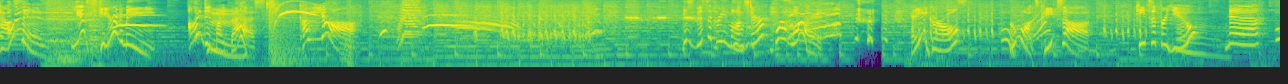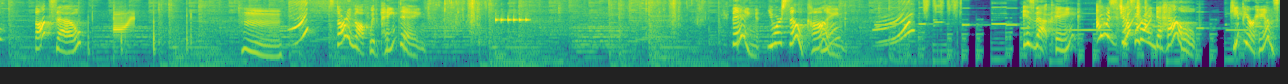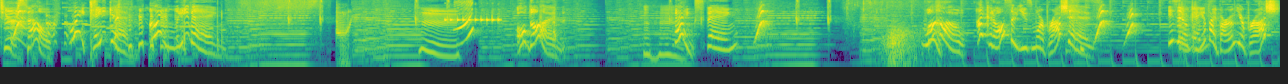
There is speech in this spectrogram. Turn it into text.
houses! You scared me! I did my best! Kaya! Is this a green monster? Or what? Hey, girls! Who wants pizza? Pizza for you? Nah. Thought so. Hmm. Starting off with painting. Thing, you are so kind. Is that pink? I was just trying to help. Keep your hands to yourself. Point taken. I'm leaving. Hmm. All done. Thanks, Thing. Whoa! I could also use more brushes. Is it okay if I borrow your brush?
